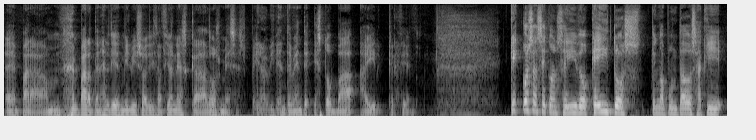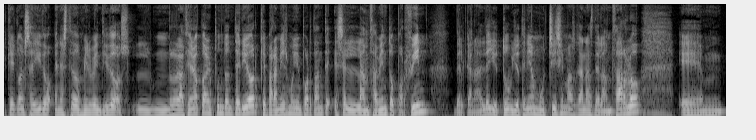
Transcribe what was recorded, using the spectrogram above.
eh, para, para tener 10.000 visualizaciones cada dos meses, pero evidentemente esto va a ir creciendo. ¿Qué cosas he conseguido? ¿Qué hitos tengo apuntados aquí que he conseguido en este 2022? Mm, relacionado con el punto anterior, que para mí es muy importante, es el lanzamiento por fin del canal de YouTube. Yo tenía muchísimas ganas de lanzarlo. Em,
